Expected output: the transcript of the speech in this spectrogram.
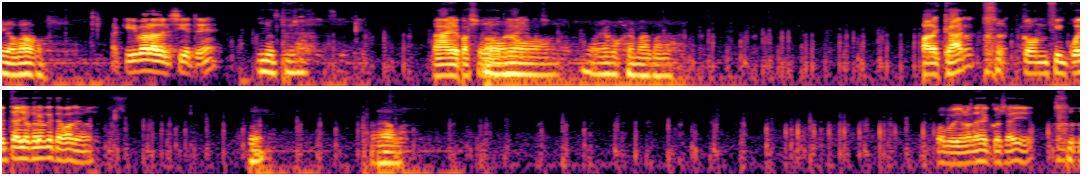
y nos vamos. Aquí va la del 7, ¿eh? No, espera. Ah, ya pasó ya. No, tío. no, no voy a coger más balas. Para el car, con 50 yo creo que te vale, ¿no? Vamos. Pues, pues yo no dejé el coche ahí, ¿eh?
